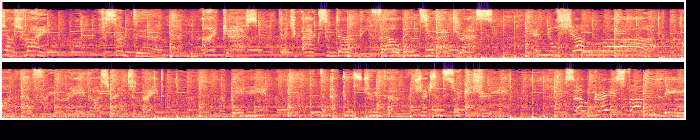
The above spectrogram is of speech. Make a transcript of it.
Just right for something, I guess that you accidentally fell into that dress, and you'll show up on every radar screen tonight, my baby, with the echo strength and rejection circuitry, so gracefully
